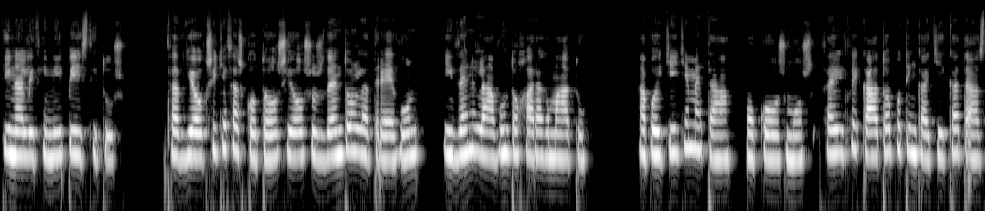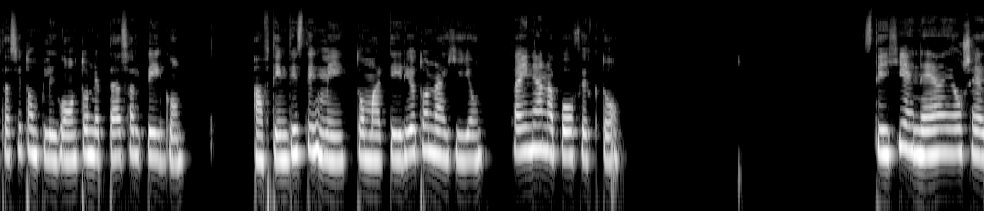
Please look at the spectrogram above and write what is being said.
την αληθινή πίστη τους. Θα διώξει και θα σκοτώσει όσους δεν τον λατρεύουν ή δεν λάβουν το χαραγμά του. Από εκεί και μετά ο κόσμος θα ήλθε κάτω από την κακή κατάσταση των πληγών των επτά σαλπίγκων. Αυτήν τη στιγμή το μαρτύριο των Αγίων θα είναι αναπόφευκτο. Στοίχη 9 έως 11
